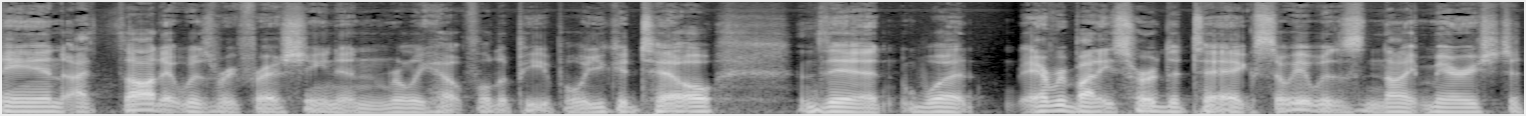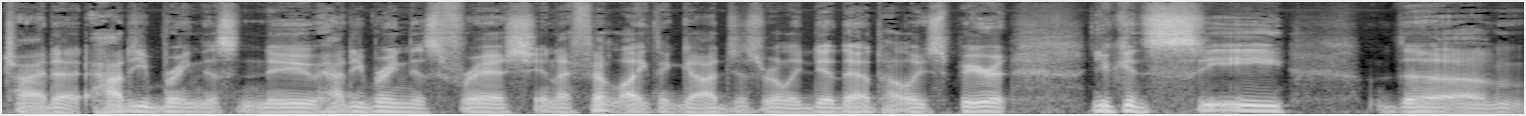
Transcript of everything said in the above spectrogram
and I thought it was refreshing and really helpful to people. You could tell that what everybody's heard the text, so it was nightmarish to try to how do you bring this new, how do you bring this fresh, and I felt like that God just really did that. The Holy Spirit, you could see the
